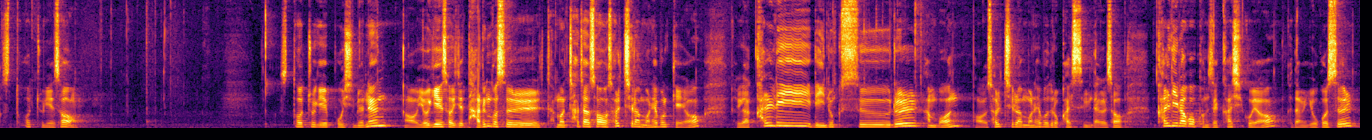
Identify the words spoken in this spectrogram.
스토어 쪽에서 스토어 쪽에 보시면은 어, 여기에서 이제 다른 것을 한번 찾아서 설치를 한번 해볼게요. 저희가 칼리 리눅스를 한번 어, 설치를 한번 해보도록 하겠습니다. 그래서 칼리라고 검색하시고요. 그 다음에 이것을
